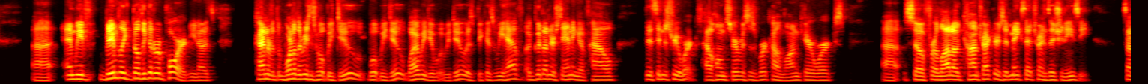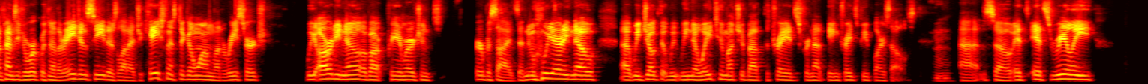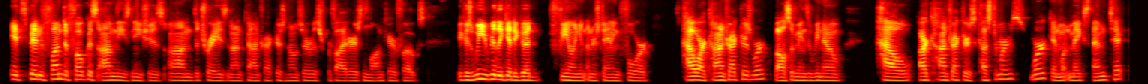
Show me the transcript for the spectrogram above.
uh, and we've been able to build a good rapport. You know, it's kind of one of the reasons what we do, what we do, why we do what we do, is because we have a good understanding of how this industry works, how home services work, how lawn care works. Uh, so for a lot of contractors, it makes that transition easy. Sometimes if you work with another agency, there's a lot of education that's to go on, a lot of research. We already know about pre-emergent herbicides. And we already know, uh, we joke that we, we know way too much about the trades for not being tradespeople ourselves. Mm-hmm. Uh, so it's it's really, it's been fun to focus on these niches, on the trades and on contractors and home service providers and lawn care folks, because we really get a good feeling and understanding for how our contractors work. It also means that we know how our contractors' customers work and what makes them tick.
